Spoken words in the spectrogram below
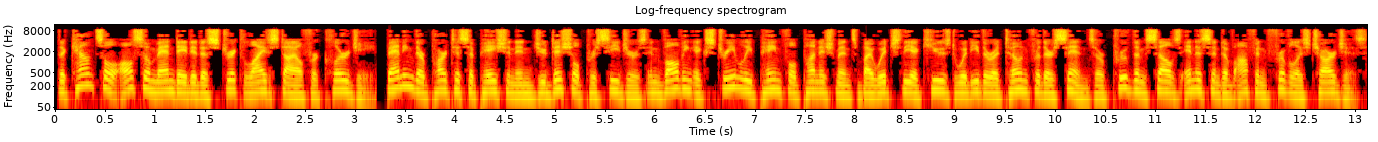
The council also mandated a strict lifestyle for clergy, banning their participation in judicial procedures involving extremely painful punishments by which the accused would either atone for their sins or prove themselves innocent of often frivolous charges.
